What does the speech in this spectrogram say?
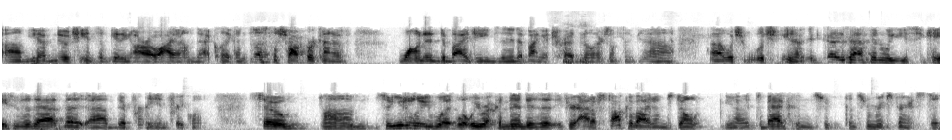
um, you have no chance of getting ROI on that click unless the shopper kind of wanted to buy jeans and ended up buying a treadmill or something. Uh, uh, which which you know it does happen. We you see cases of that, but uh, they're pretty infrequent. So um, so usually what what we recommend is that if you're out of stock of items, don't you know it's a bad cons- consumer experience to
